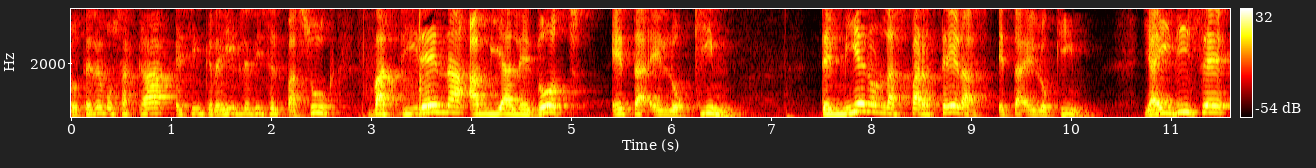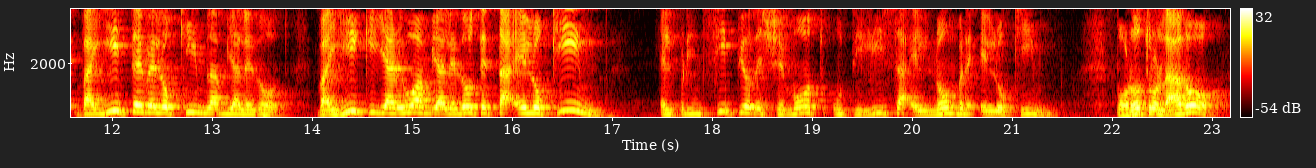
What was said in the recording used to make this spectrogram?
lo tenemos acá, es increíble, dice el Pasuk, Batirena amialedot eta Elohim. Temieron las parteras eta Elohim. Y ahí dice, Vayite Elohim la amialedot. Vayiki yareu amialedot eta Elohim. El principio de Shemot utiliza el nombre Elohim. Por otro lado,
